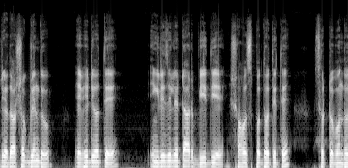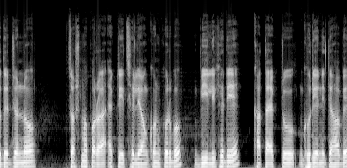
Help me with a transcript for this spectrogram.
প্রিয় দর্শকবৃন্দু, এ ভিডিওতে ইংরেজি লেটার বি দিয়ে সহজ পদ্ধতিতে ছোট্ট বন্ধুদের জন্য চশমা পরা একটি ছেলে অঙ্কন করব। বি লিখে নিয়ে খাতা একটু ঘুরিয়ে নিতে হবে।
